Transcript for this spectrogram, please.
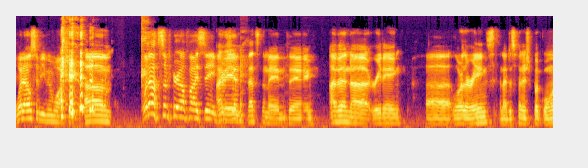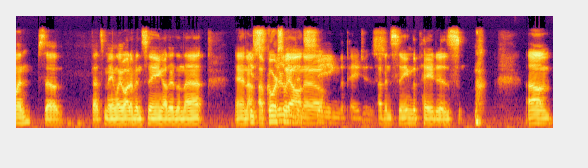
what else have you been watching? um, what else have your LFI seen? I mean, that's the main thing. I've been uh, reading uh, Lord of the Rings, and I just finished book one, so that's mainly what I've been seeing. Other than that, and uh, of course we literally all been know Seeing the pages. I've been seeing the pages. Um,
